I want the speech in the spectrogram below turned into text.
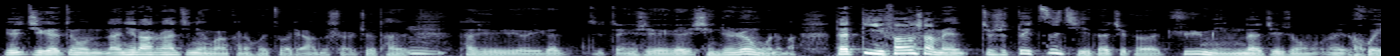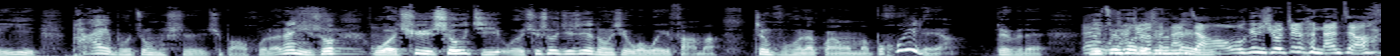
有几个这种南京大屠杀纪念馆可能会做这样的事儿，就是他他就有一个等于是有一个行政任务的嘛。但地方上面就是对自己的这个居民的这种呃回忆太不重视去保护了。那你说我去收集我去收集这些东西，我违法吗？政府会来管我吗？不会的呀。对不对？哎，你最后的这个很难讲哦。我跟你说，这个很难讲。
